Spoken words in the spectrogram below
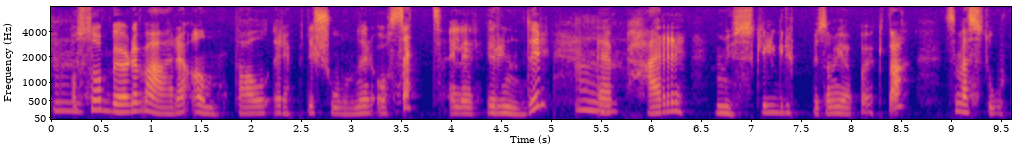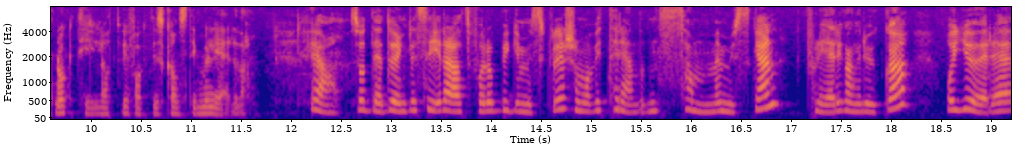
Mm. Og så bør det være antall repetisjoner og sett, eller runder, mm. eh, per muskelgruppe som vi gjør på økta, som er stort nok til at vi faktisk kan stimulere, da. Ja, så det du egentlig sier er at for å bygge muskler, så må vi trene den samme muskelen flere ganger i uka, og gjøre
